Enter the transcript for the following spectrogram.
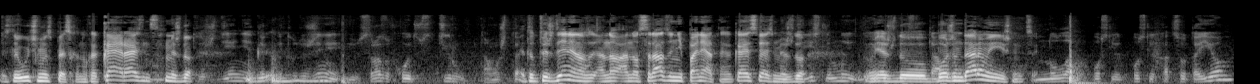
если учим из Песха. Но какая разница между... Утверждение, это, утверждение сразу входит в стиру, потому что... Это утверждение, оно, оно, оно сразу непонятно. Какая связь между, если мы говорим, между там, Божьим даром и яичницей? Ну ладно, после, после Хацота Йом,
